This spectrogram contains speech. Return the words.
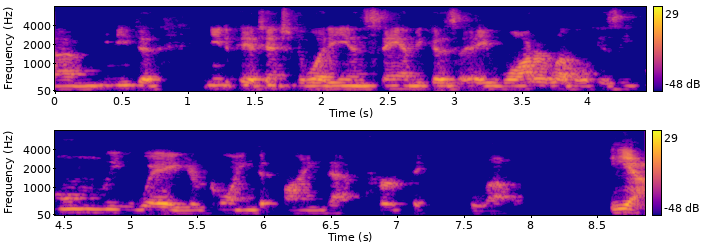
um, you need to you need to pay attention to what Ian's saying because a water level is the only way you're going to find that perfect level. Yeah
